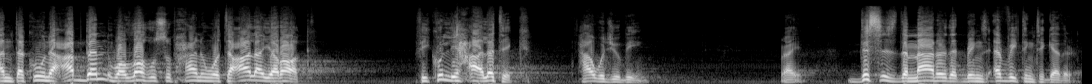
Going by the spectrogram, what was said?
أن تكون عبدا والله سبحانه وتعالى يراك في كل حالتك how would you be? Right? This is the matter that brings everything together.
